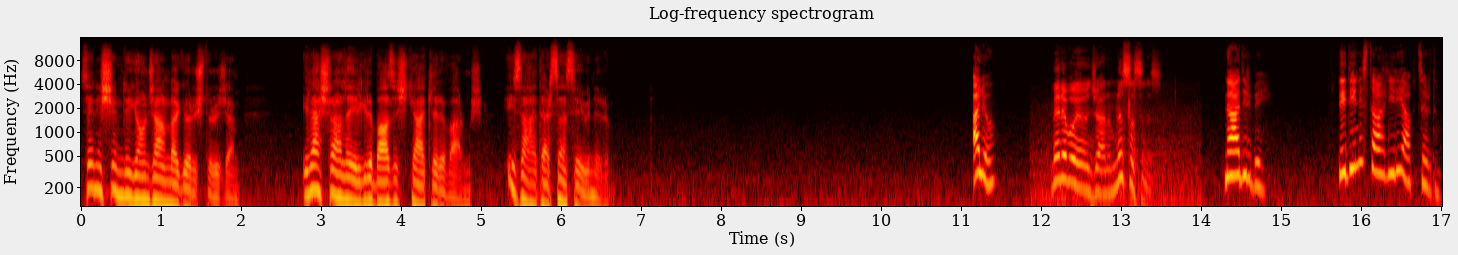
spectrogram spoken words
seni şimdi Yonca Hanım'la görüştüreceğim. İlaçlarla ilgili bazı şikayetleri varmış. İzah edersen sevinirim. Alo, Merhaba Yonca Hanım, nasılsınız? Nadir Bey. Dediğiniz tahlili yaptırdım.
